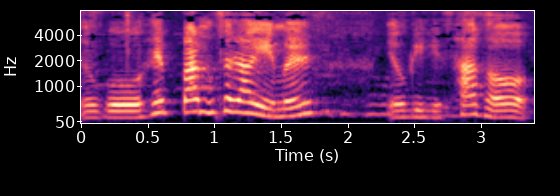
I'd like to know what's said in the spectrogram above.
요거 햇밤 슬라임을 여기 사서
